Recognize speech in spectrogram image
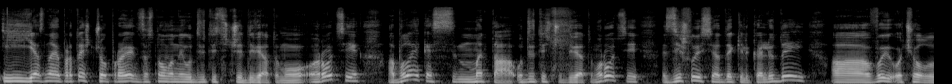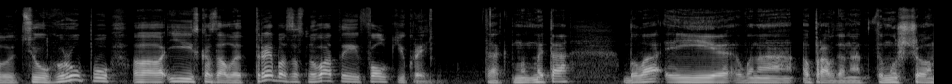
І я знаю про те, що проєкт заснований у 2009 році. А була якась мета у 2009 році. Зійшлися декілька людей. Ви очолили цю групу і сказали, треба заснувати Folk Ukraine. Так, мета була і вона оправдана, тому що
